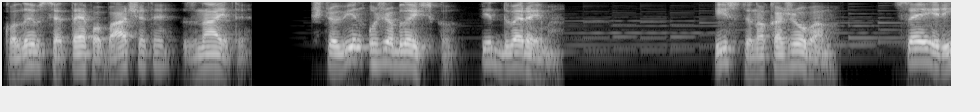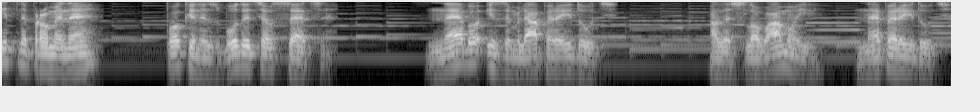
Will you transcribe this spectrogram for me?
Коли все те побачите, знайте, що він уже близько, під дверима. Істинно кажу вам, цей рід не промине, поки не збудеться все це. Небо і земля перейдуть, але слова мої не перейдуть.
